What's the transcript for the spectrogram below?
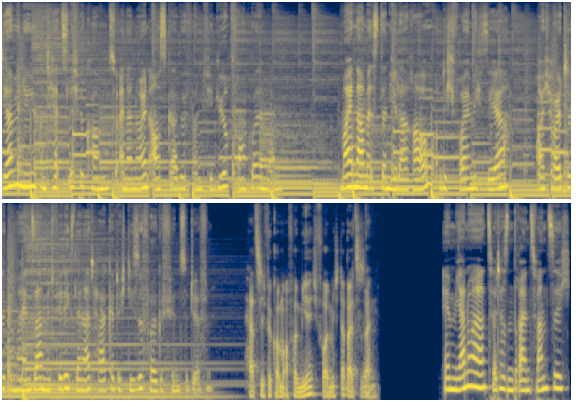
Bienvenue und herzlich willkommen zu einer neuen Ausgabe von Figure Franco-Allemand. Mein Name ist Daniela Rau und ich freue mich sehr, euch heute gemeinsam mit Felix Lennart Hake durch diese Folge führen zu dürfen. Herzlich willkommen auch von mir, ich freue mich dabei zu sein. Im Januar 2023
